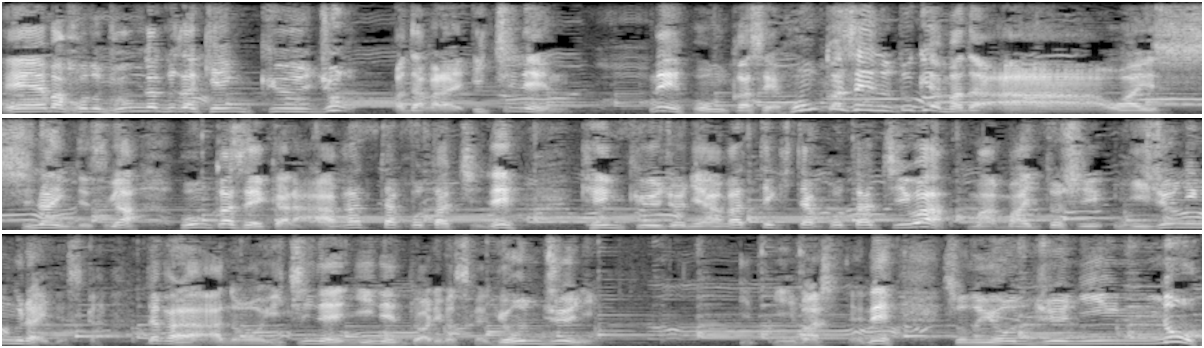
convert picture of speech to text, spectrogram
えー、まあこの文学座研究所、だから1年ね、本科生。本科生の時はまだ、あーお会いしないんですが、本科生から上がった子たちね、研究所に上がってきた子たちは、まあ、毎年20人ぐらいですか。だから、あの、1年、2年とありますから、40人。いましてね、その40人の、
